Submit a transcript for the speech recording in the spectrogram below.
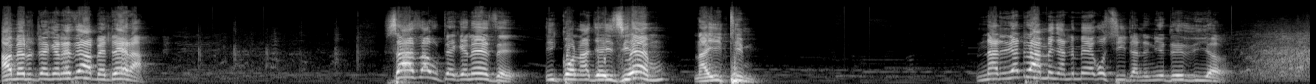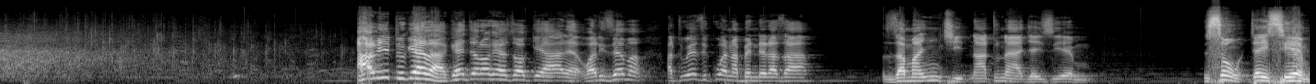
ametutengenezea bendera. Sasa utengeneze iko na JCM na hii timu, na rĩrĩa ndĩramenya nĩ megũcinda nĩ niĩ ndĩthiaga. Are we together? Kejoro gecokie hale. walisema hatuwezi kuwa na bendera za za manchi na hatuna ya JCM. So JCM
